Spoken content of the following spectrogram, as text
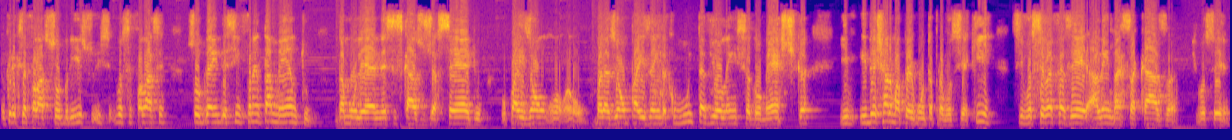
Eu queria que você falasse sobre isso e você falasse sobre ainda esse enfrentamento da mulher nesses casos de assédio. O, país é um, o Brasil é um país ainda com muita violência doméstica. E, e deixar uma pergunta para você aqui: se você vai fazer, além dessa casa que você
